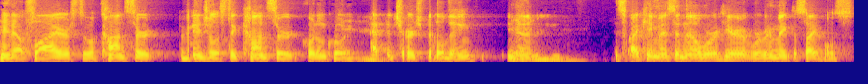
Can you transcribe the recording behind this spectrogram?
hand out flyers to a concert evangelistic concert, quote unquote, at the church building. You know, so I came in and said, "No, we're here. We're going to make disciples."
